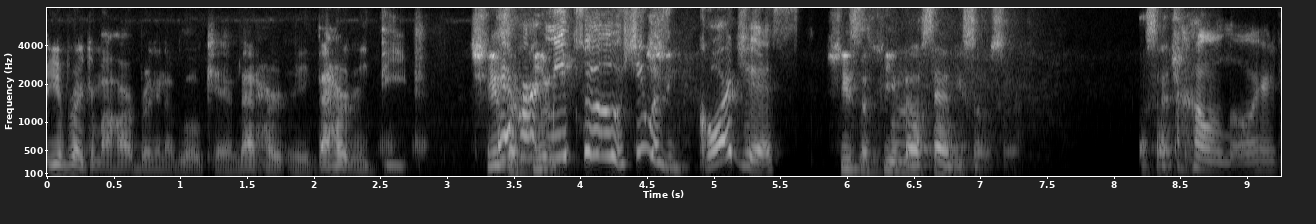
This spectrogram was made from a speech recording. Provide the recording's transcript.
you're breaking my heart bringing up Lil Kim. That hurt me. That hurt me deep. She's it a hurt fem- me too. She was gorgeous. she's a female Sammy Sosa, essentially. Oh Lord.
